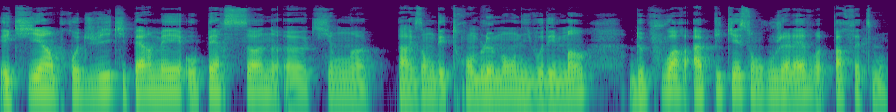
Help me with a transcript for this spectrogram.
et qui est un produit qui permet aux personnes euh, qui ont par exemple des tremblements au niveau des mains, de pouvoir appliquer son rouge à lèvres parfaitement.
